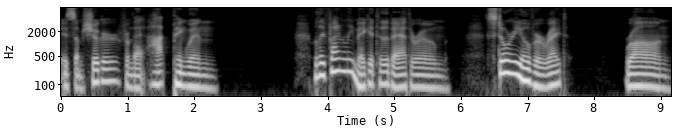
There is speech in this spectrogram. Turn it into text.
is some sugar from that hot penguin. Will they finally make it to the bathroom? Story over, right? Wrong.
